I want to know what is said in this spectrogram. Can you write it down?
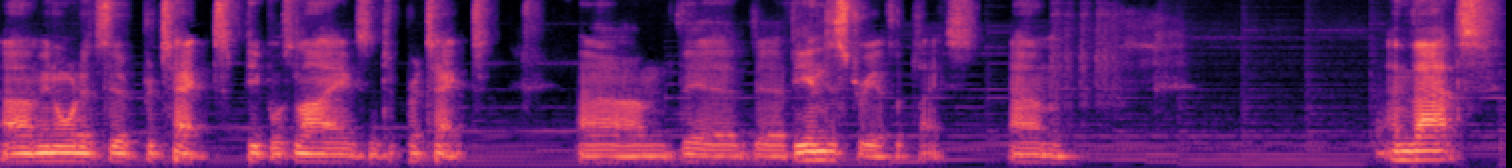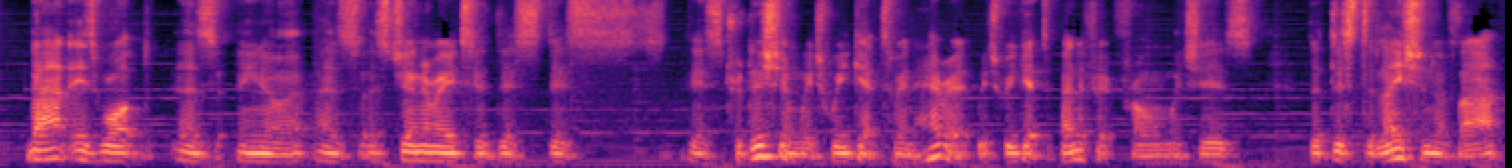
um, in order to protect people's lives and to protect um, the, the, the industry of the place. Um, and that that is what has you know has, has generated this this this tradition which we get to inherit, which we get to benefit from, which is the distillation of that,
